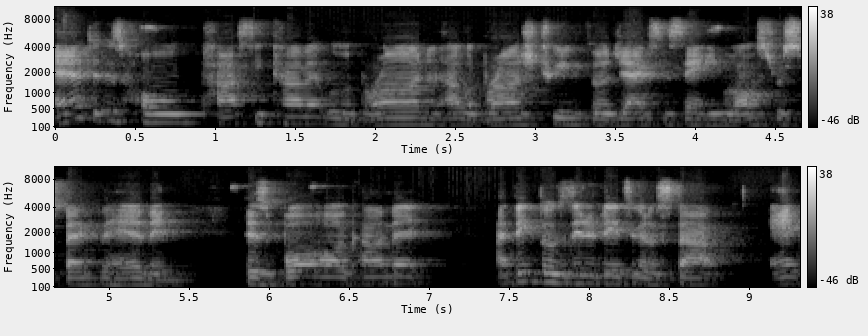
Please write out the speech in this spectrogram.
And after this whole posse comment with LeBron and how LeBron's treating Phil Jackson, saying he lost respect for him, and this ball hog comment, I think those dinner dates are going to stop. And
